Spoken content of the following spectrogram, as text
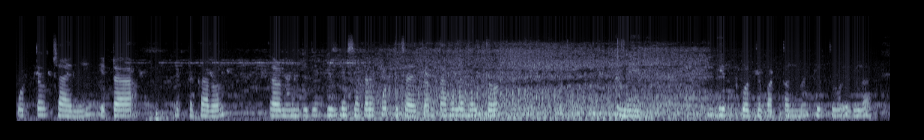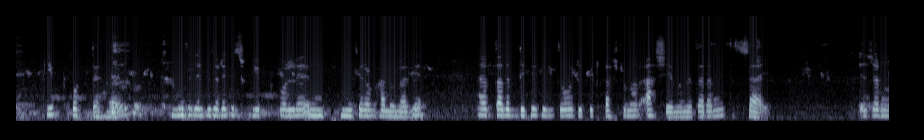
করতেও চাইনি। এটা একটা কারণ। কারণ আমি যদি বিজনেস আকারে করতে চাইতাম, তাহলে হয়তো আমি গিফট করতে পারতাম না। কিন্তু এগুলা গিফট করতে হয়। নিজেদের ভিতরে কিছু গিফট করলে নিজেরও ভালো লাগে। তাদের দেখে কিন্তু রিপিট কাস্টমার আসে মানে তারা নিতে চায়। এজন্য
